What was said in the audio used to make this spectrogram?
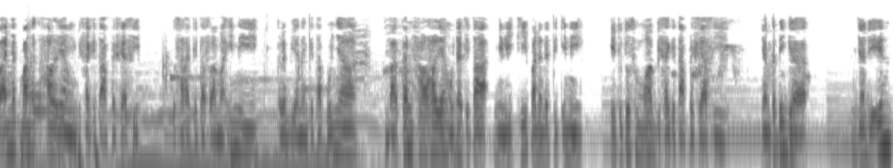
banyak banget hal yang bisa kita apresiasi. Usaha kita selama ini, kelebihan yang kita punya, bahkan hal-hal yang udah kita miliki pada detik ini. Itu tuh semua bisa kita apresiasi. Yang ketiga, menjadiin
